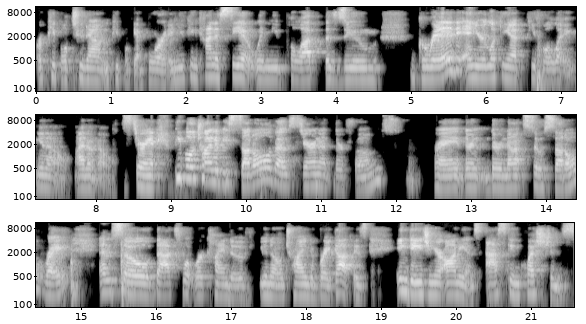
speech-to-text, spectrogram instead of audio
or people tune out and people get bored. And you can kind of see it when you pull up the zoom grid and you're looking at people like you know i don't know staring at people are trying to be subtle about staring at their phones right? They're they're not so subtle right? And so that's what we're kind of you know trying to break up is engaging your audience asking questions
